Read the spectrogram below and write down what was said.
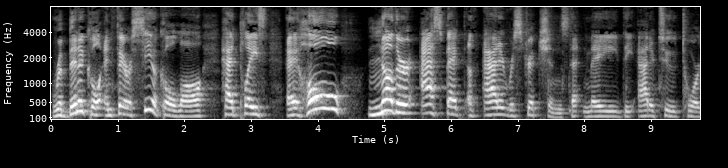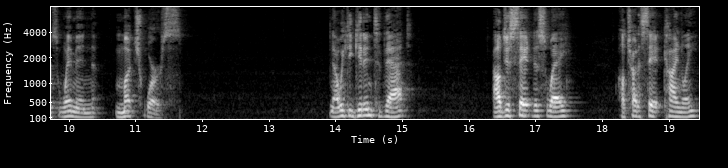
rabbinical and pharisaical law had placed a whole another aspect of added restrictions that made the attitude towards women much worse. Now, we could get into that. I'll just say it this way. I'll try to say it kindly.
